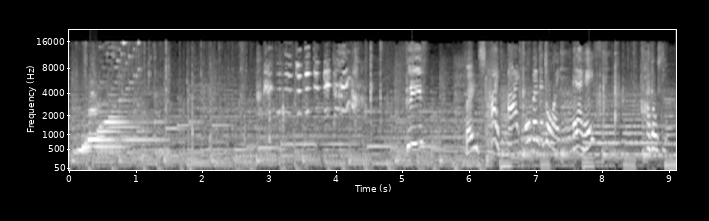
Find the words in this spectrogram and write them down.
같아요. 피! 나이 사! 아, 얼마나 좋아해! 뭐하니? 하정씨.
